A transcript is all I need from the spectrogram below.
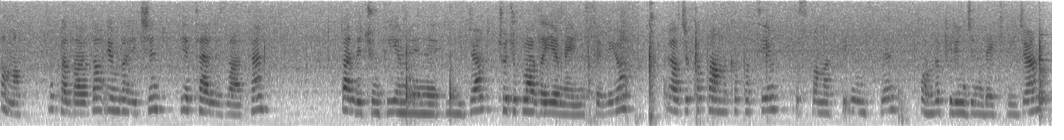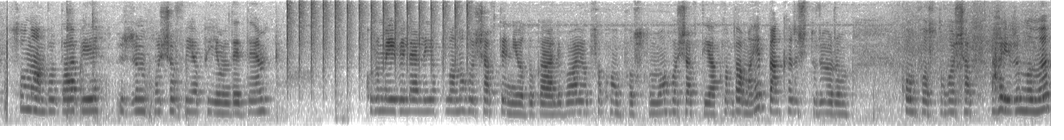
Tamam. Bu kadar da Emrah için yeterli zaten. Ben de çünkü yemeğini yiyeceğim. Çocuklar da yemeğini seviyor. Birazcık kapağını kapatayım. Ispanak bir insin. Sonra pirincini de ekleyeceğim. Son anda da bir üzüm hoşafı yapayım dedim. Kuru meyvelerle yapılana hoşaf deniyordu galiba. Yoksa kompostu mu? Hoşaf diye aklımda ama hep ben karıştırıyorum kompostu hoşaf ayrımını.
